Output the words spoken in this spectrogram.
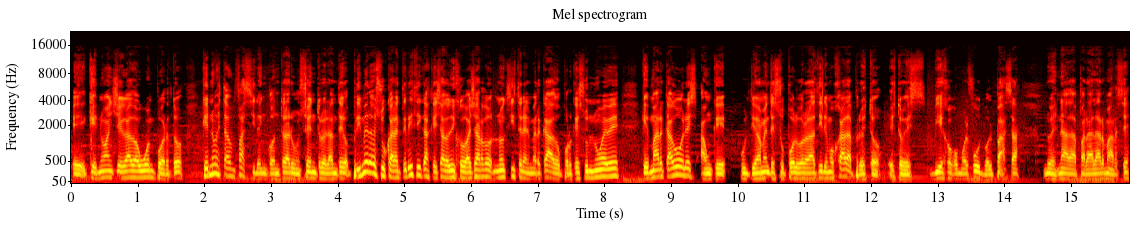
eh, que no han llegado a buen puerto, que no es tan fácil encontrar un centro delantero. Primero de sus características, que ya lo dijo Gallardo, no existe en el mercado, porque es un 9 que marca goles, aunque últimamente su pólvora la tiene mojada, pero esto, esto es viejo como el fútbol, pasa, no es nada para alarmarse,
